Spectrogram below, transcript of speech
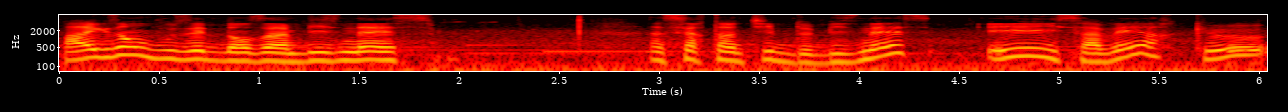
Par exemple, vous êtes dans un business, un certain type de business, et il s'avère que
